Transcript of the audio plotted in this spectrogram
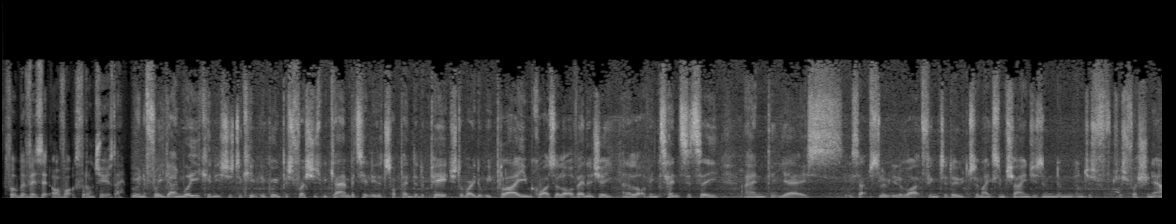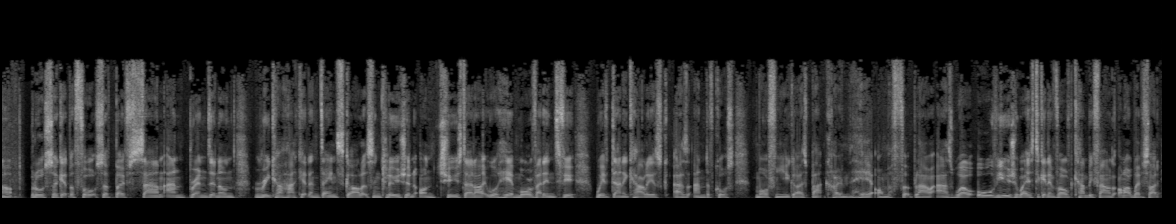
for the visit of Oxford on Tuesday. We're in a three-game week, and it's just to keep the group as fresh as we can, particularly the top end of the pitch. The way that we play requires a lot of energy and a lot of intensity, and yeah, it's it's absolutely the right thing to do to make some changes and, and, and just just freshen it up. We'll also get the thoughts of both Sam and Brendan on Reeco Hackett and Dane Scarlett's inclusion on Tuesday night. We'll hear more of that interview with Danny Cowley as, as, and, of course, more from you guys back home here on the Football Hour as well. All the usual ways to get involved can be found on our website,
